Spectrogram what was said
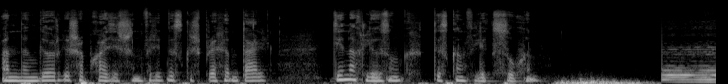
an den georgisch-abchasischen Friedensgesprächen teil, die nach Lösung des Konflikts suchen. Música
